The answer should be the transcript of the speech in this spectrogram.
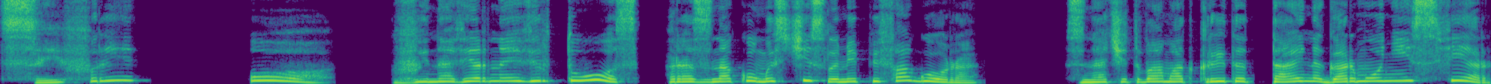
«Цифры? О, вы, наверное, виртуоз, раз знакомы с числами Пифагора. Значит, вам открыта тайна гармонии сфер,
